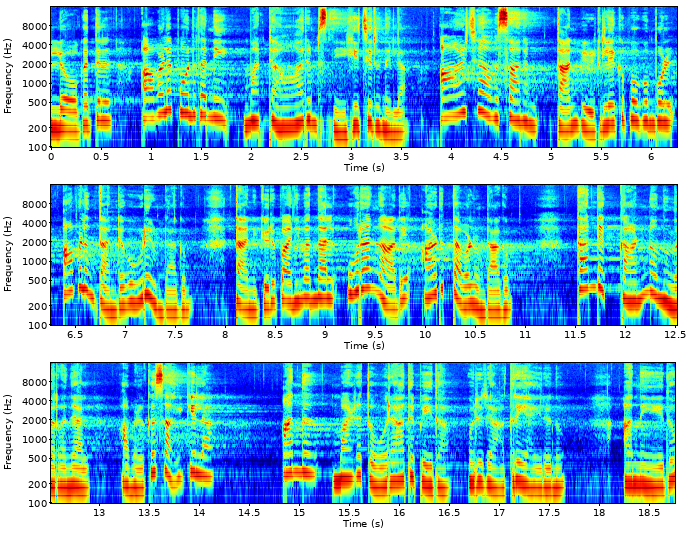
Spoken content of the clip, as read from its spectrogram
ലോകത്തിൽ അവളെപ്പോലെ തന്നെ മറ്റാരും സ്നേഹിച്ചിരുന്നില്ല. ആഴ്ച അവസാനം താൻ വീട്ടിലേക്ക് പോകുമ്പോൾ അവളും തന്റെ കൂടെ ഉണ്ടാകും. തനിക്കൊരു പനി വന്നാൽ ഉറങ്ങാതെ അടുത്തവൾ ഉണ്ടാകും. തന്റെ കണ്ണൊന്ന് നിറഞ്ഞാൽ അവൾക്ക് സഹിക്കില്ല. അന്ന് മഴ തോരാതെ പെയ്ത ഒരു രാത്രിയായിരുന്നു. അന്ന് ഏതോ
